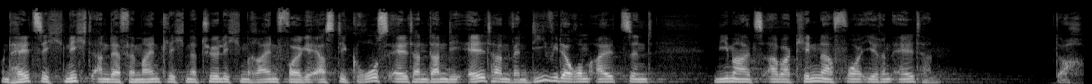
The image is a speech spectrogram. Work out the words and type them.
und hält sich nicht an der vermeintlich natürlichen Reihenfolge. Erst die Großeltern, dann die Eltern, wenn die wiederum alt sind, niemals aber Kinder vor ihren Eltern. Doch,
